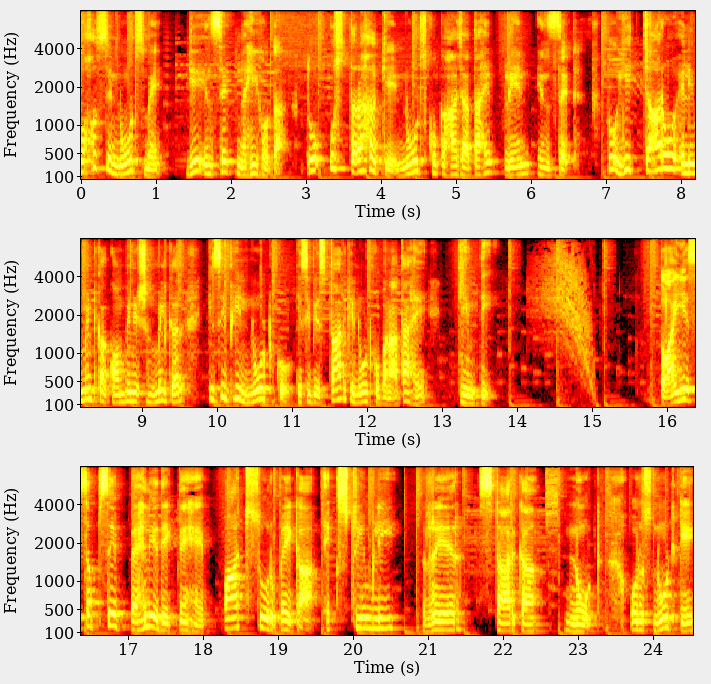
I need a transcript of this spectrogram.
बहुत से नोट्स में ये इंसेट नहीं होता। तो उस तरह के नोट्स को कहा जाता है प्लेन इंसेट तो ये चारों एलिमेंट का कॉम्बिनेशन मिलकर किसी भी नोट को, किसी भी स्टार के नोट को बनाता है कीमती। तो आइए सबसे पहले देखते हैं पाँच सौ रुपए का एक्सट्रीमली रेयर स्टार का नोट और उस नोट के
